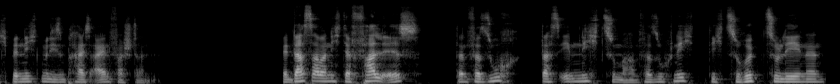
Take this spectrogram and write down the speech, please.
ich bin nicht mit diesem Preis einverstanden. Wenn das aber nicht der Fall ist, dann versuch das eben nicht zu machen. Versuch nicht, dich zurückzulehnen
